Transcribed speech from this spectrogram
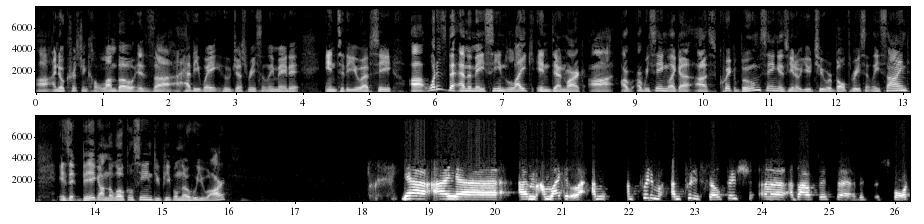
Uh, I know Christian Colombo is uh, a heavyweight who just recently made it into the UFC. Uh, what is the MMA scene like in Denmark? Uh, are, are we seeing like a, a quick boom? Seeing as you know you two were both recently signed, is it big on the local scene? Do people know who you are? Yeah, I uh, I'm I'm like I'm I'm pretty I'm pretty selfish uh, about this uh, this sport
